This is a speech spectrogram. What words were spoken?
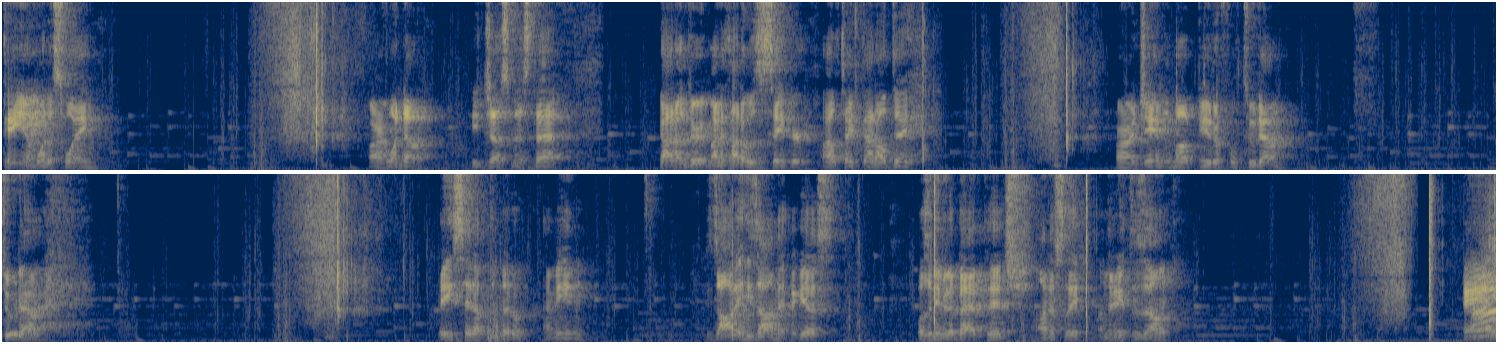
Damn, what a swing. All right, one down. He just missed that. Got under it. Might have thought it was a sinker. I'll take that all day. All right, jammed him up. Beautiful. Two down. Two down. Base hit up the middle. I mean, he's on it. He's on it, I guess. Wasn't even a bad pitch, honestly, underneath the zone. And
